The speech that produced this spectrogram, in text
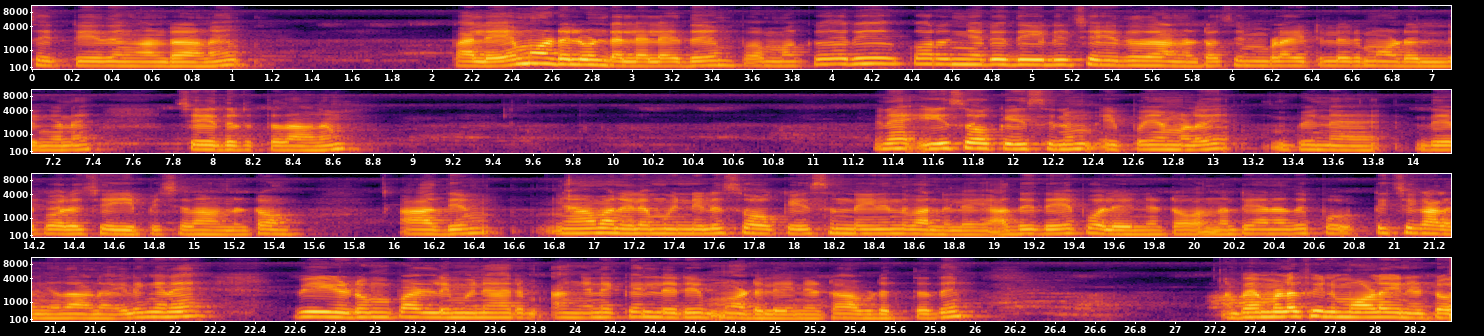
സെറ്റ് ചെയ്തെങ്ങാണ്ടാണ് പല മോഡലും ഉണ്ടല്ലോ അല്ലേ ഇത്? അപ്പം നമുക്ക് ഒരു കുറഞ്ഞ രീതിയിൽ ചെയ്തതാണ് കേട്ടോ സിമ്പിളായിട്ടുള്ളൊരു മോഡലിൽ ഇങ്ങനെ ചെയ്തെടുത്തതാണ്. പിന്നെ ഈ സോക്കേസിനും ഇപ്പോൾ നമ്മൾ പിന്നെ ഇതേപോലെ ചെയ്യിപ്പിച്ചതാണ് കേട്ടോ ആദ്യം ഞാൻ പറഞ്ഞില്ലേ മുന്നിൽ സോക്കേസ് ഉണ്ടെന്ന് പറഞ്ഞില്ലേ അത് ഇതേപോലെ തന്നെ കേട്ടോ എന്നിട്ട് ഞാനത് പൊട്ടിച്ച് കളഞ്ഞതാണ്. അതിലിങ്ങനെ വീടും പള്ളിമുനാരും അങ്ങനെയൊക്കെ ഉള്ളൊരു മോഡലേന് കേട്ടോ അവിടുത്തത്. അപ്പോൾ നമ്മൾ ഫിലിമോളേന് കേട്ടോ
